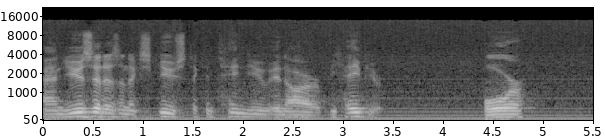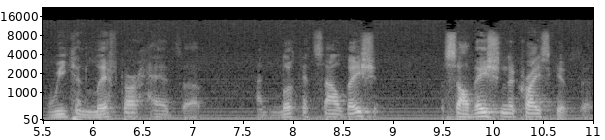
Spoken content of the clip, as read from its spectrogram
and use it as an excuse to continue in our behavior. Or we can lift our heads up and look at salvation, the salvation that Christ gives us,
